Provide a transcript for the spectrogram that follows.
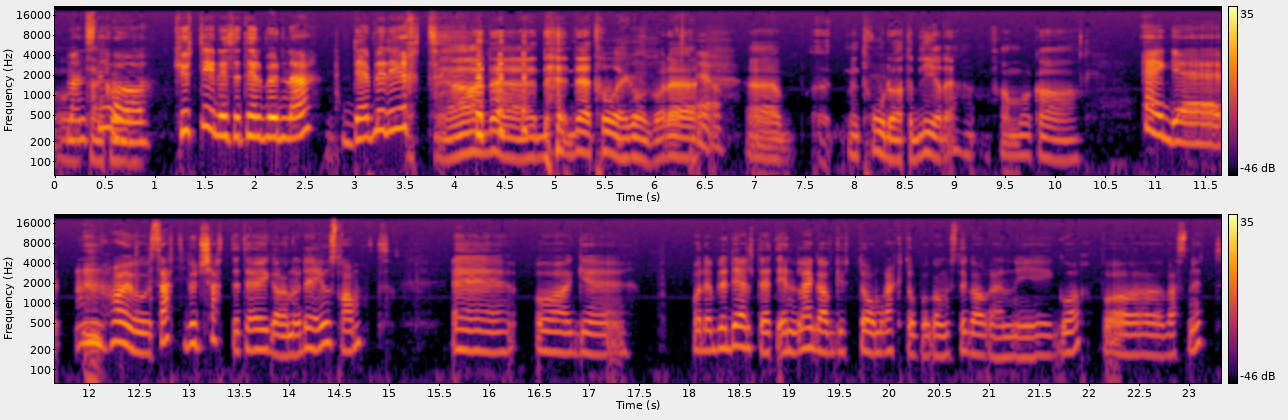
og Mens det å kutte i disse tilbudene, det blir dyrt. Ja, det, det, det tror jeg òg. Og det Ja. eh, Men tror du at det blir det framover? Hva Jeg eh, har jo sett budsjettet til Øygarden, og det er jo stramt. Eh, og, eh, og det ble delt et innlegg av gutter om rektor på Gangstegarden i går på Vestnytt.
